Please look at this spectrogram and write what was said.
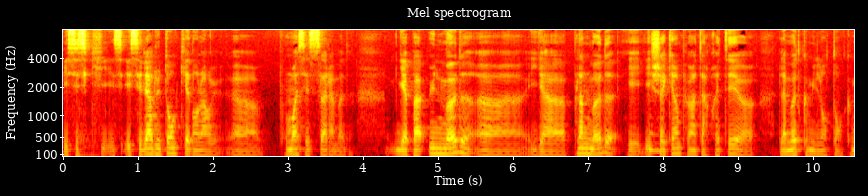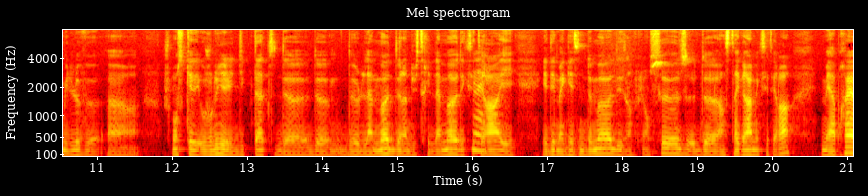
Et c'est ce et l'air du temps qu'il y a dans la rue. Pour moi, c'est ça la mode. Il n'y a pas une mode, euh, il y a plein de modes et, et Mhm. chacun peut interpréter euh, la mode comme il l'entend, comme il le veut. Euh, je pense qu'aujourd'hui, il y a les dictates de, de, de la mode, de l'industrie de la mode, etc. Et, et des magazines de mode, des influenceuses, de Instagram, etc. Mais après,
